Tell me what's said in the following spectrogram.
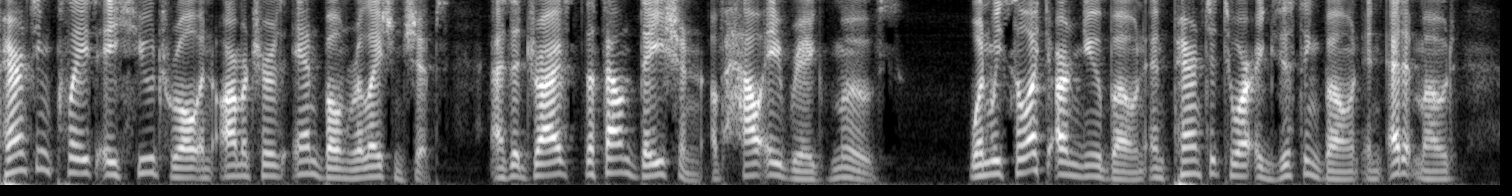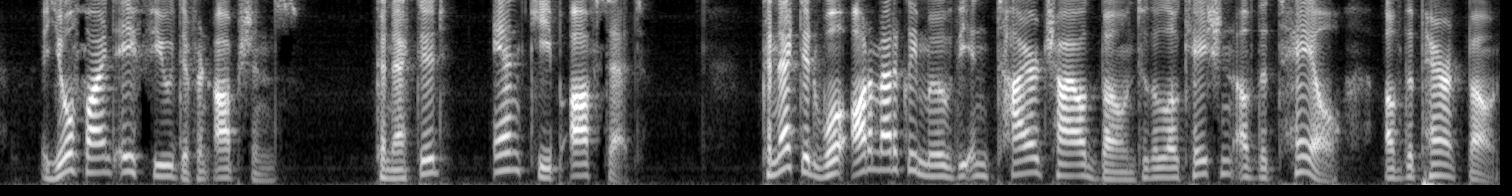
Parenting plays a huge role in armatures and bone relationships, as it drives the foundation of how a rig moves. When we select our new bone and parent it to our existing bone in edit mode, you'll find a few different options. Connected and Keep Offset. Connected will automatically move the entire child bone to the location of the tail of the parent bone.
